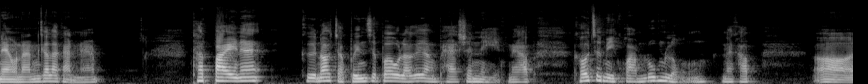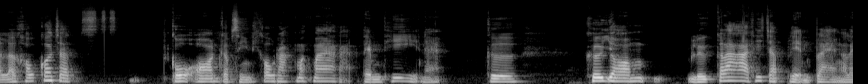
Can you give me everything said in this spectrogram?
แนว ๆ นั้นก็แล้วกันนะครับ ถัดไปนะคือนอกจาก principle แล้วก็ยัง passionate นะครับ เขาจะมีความรุ่มหลงนะครับ แล้วเขาก็จะ go on กับสิ่งที่เขารักมาก ๆอะ่ะเต็มที่นะ คือคือยอมหรือกล้าที่จะเปลี่ยนแปลงอะไร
